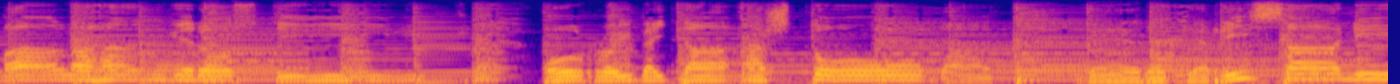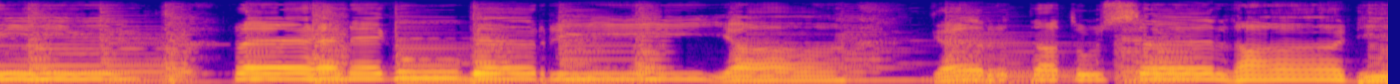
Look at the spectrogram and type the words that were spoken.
balahan geroztik. Horroi baita asto bat bero kerrizanik Lehen egu berria gertatu zelari.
